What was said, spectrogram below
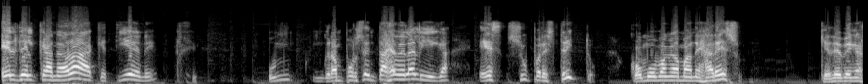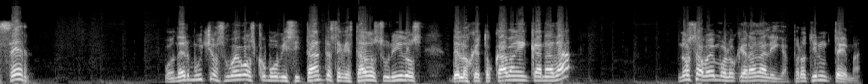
el del Canadá, que tiene un, un gran porcentaje de la liga, es súper estricto. ¿Cómo van a manejar eso? ¿Qué deben hacer? Poner muchos juegos como visitantes en Estados Unidos de los que tocaban en Canadá. No sabemos lo que hará la liga, pero tiene un tema.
